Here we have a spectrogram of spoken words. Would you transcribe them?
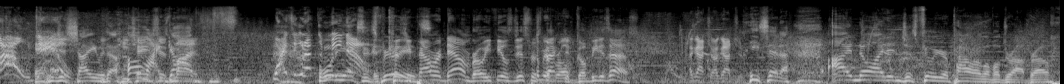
Ow! And Damn! he just shot you with that. Oh my god. mind. Why is he going after me 40x now? Because you powered down, bro. He feels here, disrespected. bro. Go beat his ass. I got you. I got you. He said, I know I didn't just feel your power level drop, bro.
